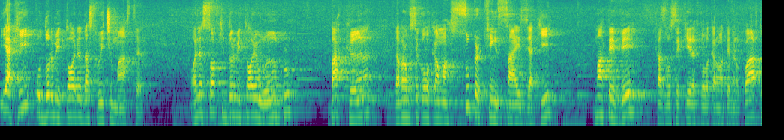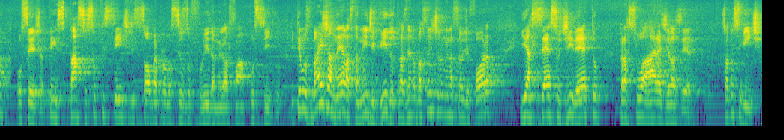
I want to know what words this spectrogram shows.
E aqui o dormitório da Suite Master. Olha só que dormitório amplo, bacana. Dá para você colocar uma super king size aqui, uma TV caso você queira colocar uma TV no quarto, ou seja, tem espaço suficiente de sobra para você usufruir da melhor forma possível. E temos mais janelas também de vidro, trazendo bastante iluminação de fora e acesso direto para a sua área de lazer. Só que é o seguinte,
